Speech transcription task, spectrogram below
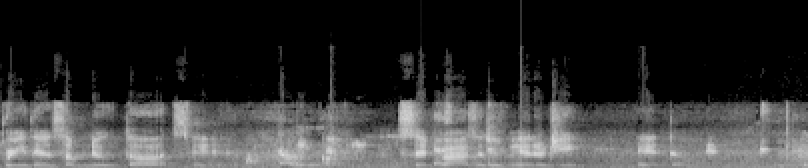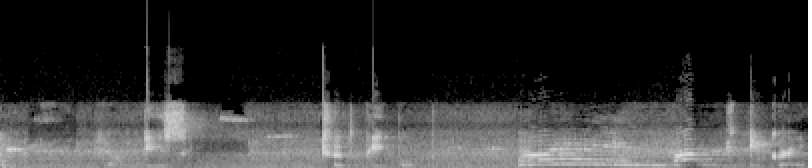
breathe in some new thoughts and uh, send positive energy and um, peace to the people. Be great.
